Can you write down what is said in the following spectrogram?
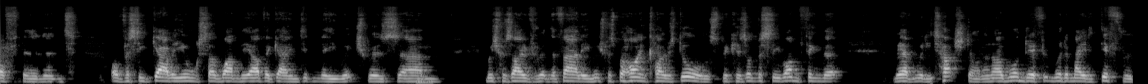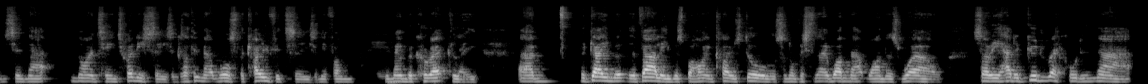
often, and obviously Gary also won the other game, didn't he? Which was um, which was over at the Valley, which was behind closed doors, because obviously one thing that we haven't really touched on. And I wonder if it would have made a difference in that 1920 season, because I think that was the COVID season, if I remember correctly. Um, the game at the Valley was behind closed doors, and obviously they won that one as well. So he had a good record in that.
